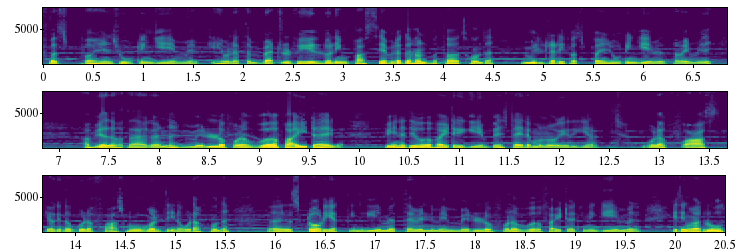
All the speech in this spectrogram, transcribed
ෆස් පහන් ෂූටින් ගේම එහම නැත බැටල් ෆිල් වලින් පස්සේ අපට ගහන්ම තවත් හොඳ මිල්ටරි ෆස් පයි ෂූටින් ගේම තමයි මේ අපි අද කතාගන්න මෙල්ලො ෆොන ව ෆයිට එක. පේනති ෆයිට ගේම් පෙස්ටයිල මොනවගේද කිය ගොඩක් ෆාස් යකත ගොඩ ෆාස් මූමන් තින ගොඩක් හොඳ ස්ටෝරියක් තිනගේ ඇත්තවෙන්න මේ මෙල්ලො ෆොන ව ෆයිට කෙනගේම ඉතින් ලෝස්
